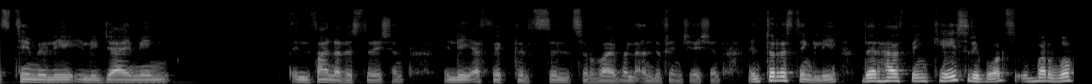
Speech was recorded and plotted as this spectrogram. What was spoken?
ستيمولي اللي جاي من الفاينل ريستوريشن اللي affect the cell survival and differentiation. Interestingly, there have been case reports وبرضه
